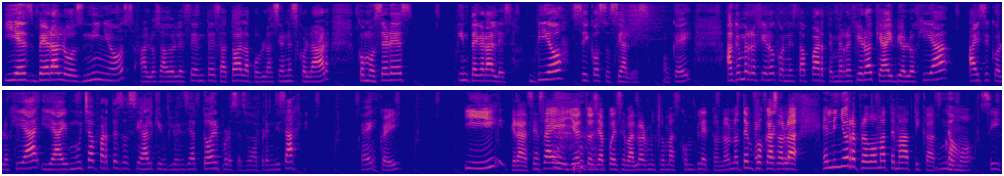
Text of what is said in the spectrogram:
Y es ver a los niños, a los adolescentes, a toda la población escolar como seres integrales, biopsicosociales, ¿ok? ¿A qué me refiero con esta parte? Me refiero a que hay biología, hay psicología y hay mucha parte social que influencia todo el proceso de aprendizaje, ¿ok? Y gracias a ello, entonces ya puedes evaluar mucho más completo, ¿no? No te enfocas Exacto. solo a, el niño reprobó matemáticas, No. como, sí.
